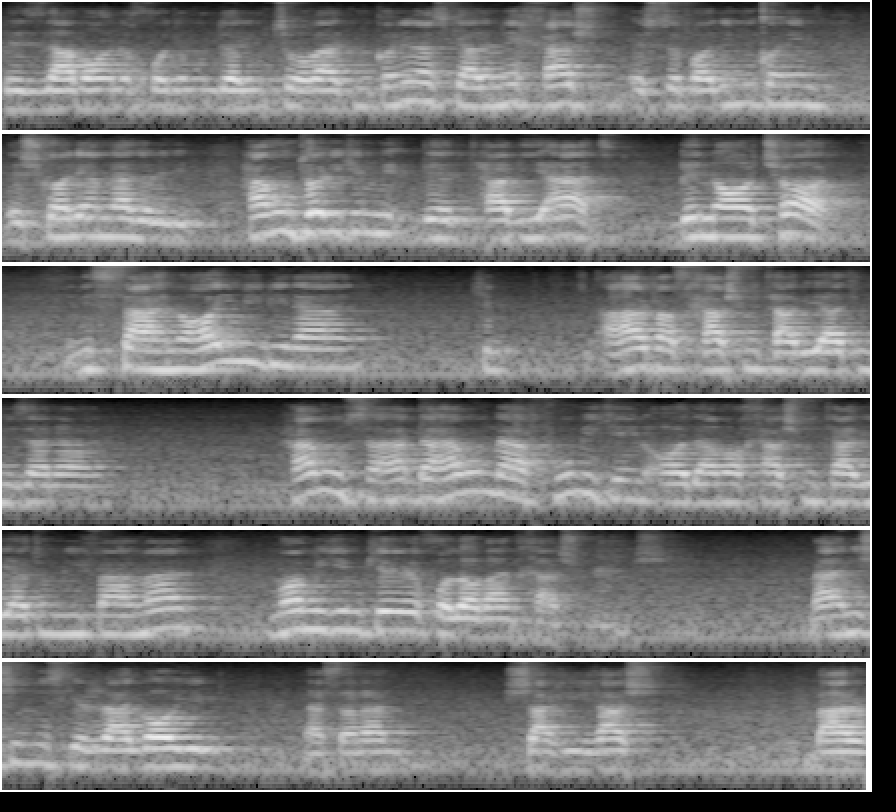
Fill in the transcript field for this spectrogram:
به زبان خودمون داریم صحبت می‌کنیم از کلمه خشم استفاده می‌کنیم. اشکالی هم ندارید همونطوری که به طبیعت به ناچار یعنی صحنه هایی می‌بینن که حرف از خشم طبیعت می‌زنن. همون به همون مفهومی که این آدما خشم طبیعت رو می‌فهمن ما میگیم که خداوند خشم میشه معنیش این نیست که رگای مثلا شقیقش بر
